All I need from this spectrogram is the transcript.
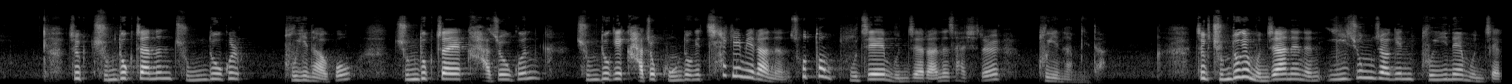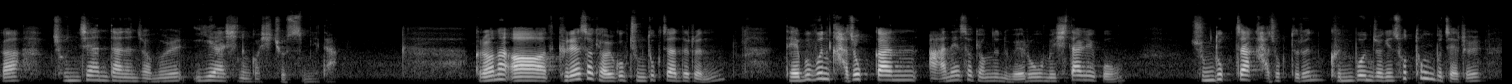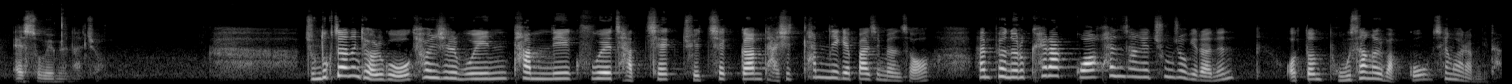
즉, 중독자는 중독을 부인하고 중독자의 가족은 중독이 가족 공동의 책임이라는 소통 부재의 문제라는 사실을 부인합니다. 즉 중독의 문제 안에는 이중적인 부인의 문제가 존재한다는 점을 이해하시는 것이 좋습니다. 그러나 어, 그래서 결국 중독자들은 대부분 가족 간 안에서 겪는 외로움에 시달리고 중독자 가족들은 근본적인 소통 부재를 애써 외면하죠. 중독자는 결국 현실 부인, 탐닉, 후회 자책, 죄책감, 다시 탐닉에 빠지면서 한편으로 쾌락과 환상의 충족이라는 어떤 보상을 받고 생활합니다.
